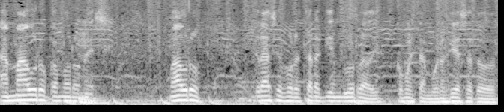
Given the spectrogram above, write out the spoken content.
a Mauro Camoronesi. Mauro, gracias por estar aquí en Blue Radio. ¿Cómo están? Buenos días a todos.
